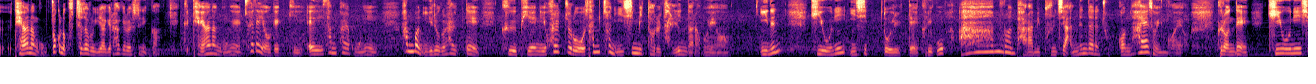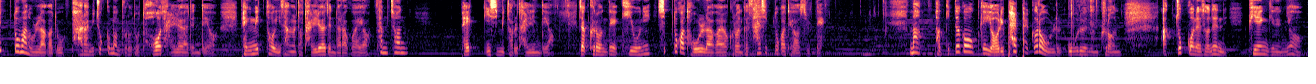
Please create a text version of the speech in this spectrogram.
그 대한항공 조금 더 구체적으로 이야기를 하기로 했으니까 그 대한항공의 최대 여객기 A380이 한 번 이륙을 할 때 그 비행이 활주로 3020m를 달린다라고 해요. 이는 기온이 20도일 때 그리고 아무런 바람이 불지 않는다는 조건 하에서인 거예요. 그런데 기온이 10도만 올라가도 바람이 조금만 불어도 더 달려야 된대요. 100m 이상을 더 달려야 된다라고 해요. 3120m를 달린대요. 자, 그런데 기온이 10도가 더 올라가요. 그러니까 40도가 되었을 때. 막 밖이 뜨겁게 열이 팔팔 끓어오르는 그런 악조건에서는 비행기는요,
